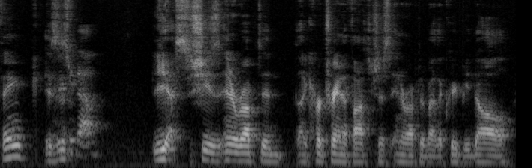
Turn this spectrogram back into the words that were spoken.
think is this Creepy doll. Yes, she's interrupted. Like her train of thought's just interrupted by the creepy doll,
